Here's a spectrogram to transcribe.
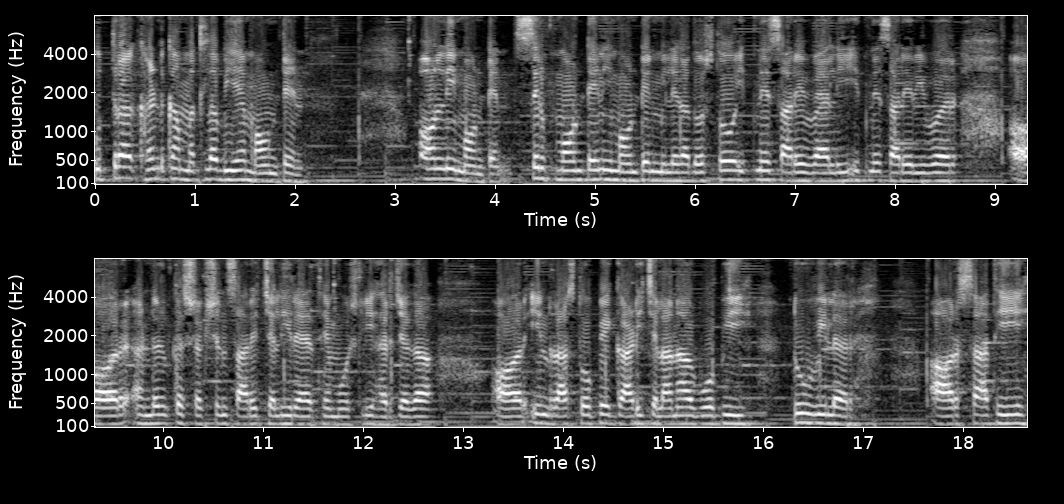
उत्तराखंड का मतलब ही है माउंटेन ओनली माउंटेन सिर्फ़ माउंटेन ही माउंटेन मिलेगा दोस्तों. इतने सारे वैली इतने सारे रिवर और अंडर कंस्ट्रक्शन सारे चल ही रहे थे मोस्टली हर जगह. और इन रास्तों पे गाड़ी चलाना वो भी टू व्हीलर और साथ ही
